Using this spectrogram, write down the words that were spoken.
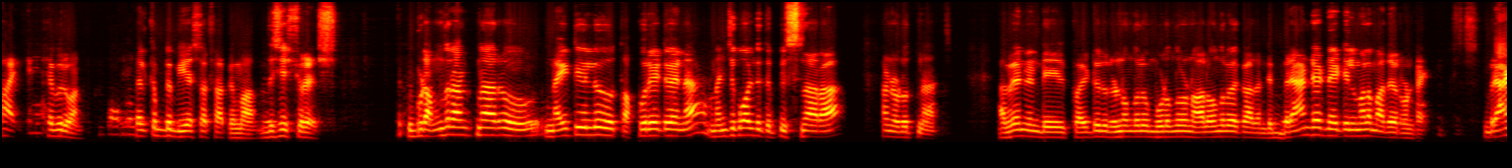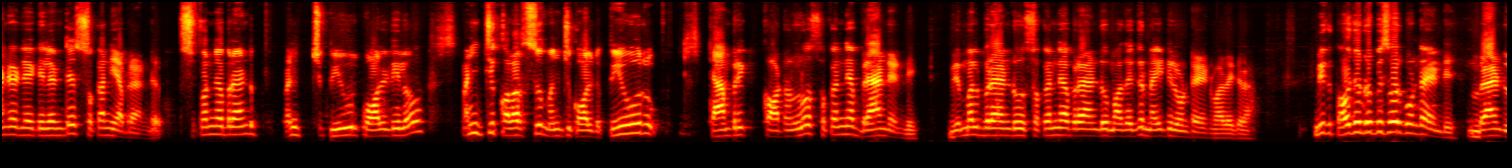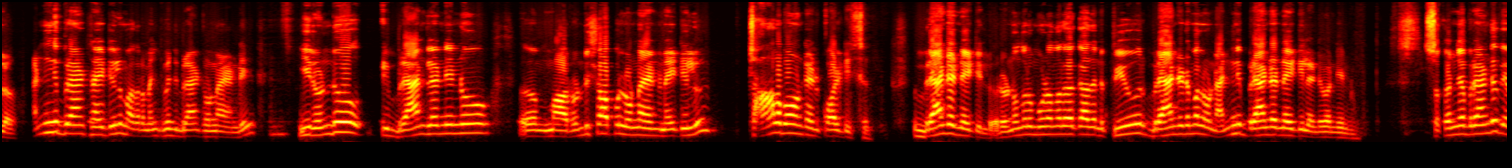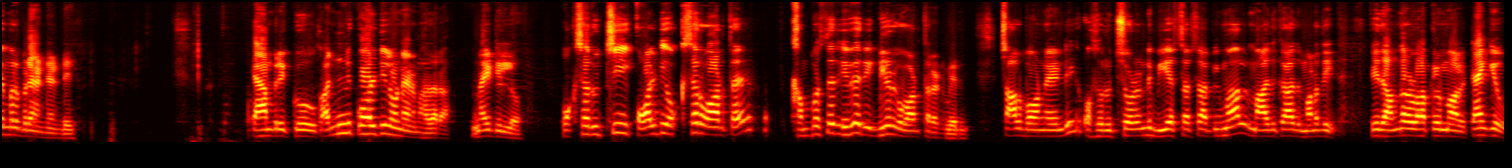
Hi everyone welcome to BSR shopping mall this is Suresh ఇప్పుడు అందరూ అంటున్నారు నైటీలు తక్కువ రేటు అయినా మంచి క్వాలిటీ తెప్పిస్తున్నారా అని అడుగుతున్నారు. అవేనండి పైటీలు రెండు వందలు మూడు వందలు నాలుగు వందలు కాదండి బ్రాండెడ్ నైటీలు మళ్ళీ మా దగ్గర ఉంటాయి. బ్రాండెడ్ నైటీలు అంటే సుకన్య బ్రాండ్. సుకన్య బ్రాండ్ మంచి ప్యూర్ క్వాలిటీలో మంచి కలర్స్ మంచి క్వాలిటీ ప్యూర్ క్యాంబ్రిక్ కాటన్లో సుకన్య బ్రాండ్ అండి. విమల్ బ్రాండ్ సుకన్య బ్రాండ్ మా దగ్గర నైటీలు ఉంటాయండి మా దగ్గర. మీకు థౌజండ్ రూపీస్ వరకు ఉంటాయండి బ్రాండ్లో అన్ని బ్రాండ్స్ నైటీలు మా దగ్గర మంచి మంచి బ్రాండ్స్ ఉన్నాయండి. ఈ రెండు ఈ బ్రాండ్లన్నీ మా రెండు షాపులు ఉన్నాయండి నైటీలు. చాలా బాగుంటాయండి క్వాలిటీస్. బ్రాండెడ్ నైటీలు. రెండు వందలు మూడు వందలు కాదండి. ప్యూర్ బ్రాండెడ్ మళ్ళీ ఉన్నాయి. అన్ని బ్రాండెడ్ నైటీలు అండి ఇవన్నీ. సుకన్య బ్రాండ్ విమల్ బ్రాండ్ అండి. క్యాంబ్రిక్ అన్ని క్వాలిటీలు ఉన్నాయండి మా దగ్గర నైటీల్లో. ఒకసారి వచ్చి క్వాలిటీ ఒకసారి వాడతాయి కంపల్సరీ ఇవే రెగ్యులర్గా వాడతారండి మీరు. చాలా బాగున్నాయండి. ఒకసారి రుచి చూడండి. BSR shopping mall. మాది కాదు మనది. ఇది అందరూ లోకల్ మాల్. Thank you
